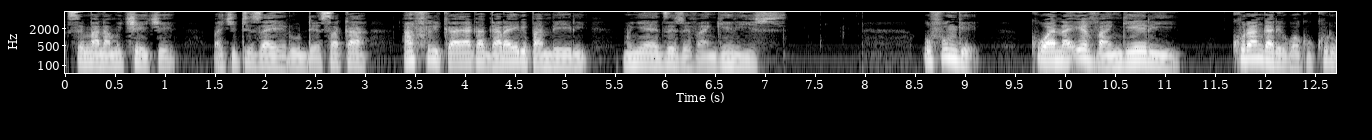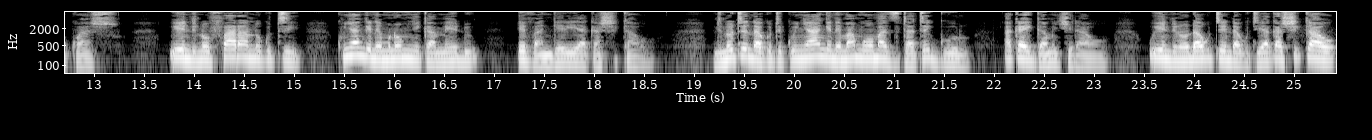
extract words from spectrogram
semwana mucheche vachitiza herudhe saka africa yakagara iri pamberi munyaya dzezvevhangeri izvi. Ufunge kuwana evhangeri kurangarirwa kukuru kwazvo. Uye ndinofara nokuti kunyange nemuno munyika medu evhangeri yakasvikawo. Ndinotenda kuti kunyange nemamwewo madzitateguru akaigamuchirawo uye ndinoda kutenda kuti yakasvikawo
